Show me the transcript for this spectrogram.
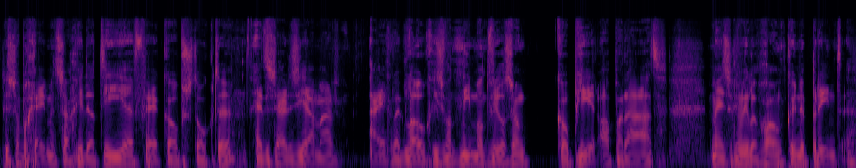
Dus op een gegeven moment zag je dat die uh, verkoop stokte. En toen zeiden ze: ja, maar eigenlijk logisch, want niemand wil zo'n kopieerapparaat. Mensen willen gewoon kunnen printen.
